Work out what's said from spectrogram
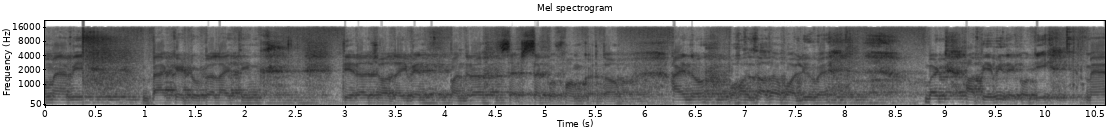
so मैं अभी बैक के टोटल आई थिंक तेरह, चौदह इवन पंद्रह सेट्स तक परफॉर्म करता हूँ। आई नो बहुत ज़्यादा वॉल्यूम है बट आप ये भी देखो कि मैं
